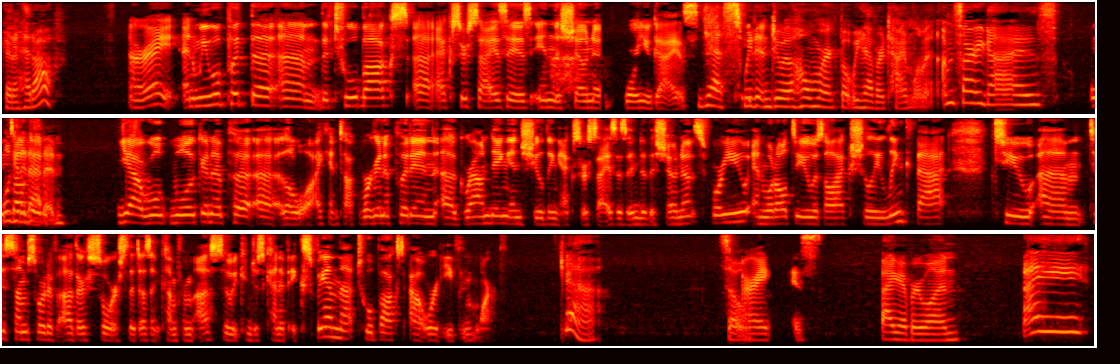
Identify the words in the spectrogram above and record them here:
gonna head off. All right, and we will put the um, the toolbox uh, exercises in the show notes for you guys. Yes, we didn't do the homework, but we have our time limit. I'm sorry, guys. We'll get it good. added yeah, we'll, we're gonna put uh, a little. I can't talk. We're gonna put in uh, grounding and shielding exercises into the show notes for you. And what I'll do is I'll actually link that to um, to some sort of other source that doesn't come from us, so we can just kind of expand that toolbox outward even more. Yeah. So, all right, guys. Bye, everyone. Bye.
